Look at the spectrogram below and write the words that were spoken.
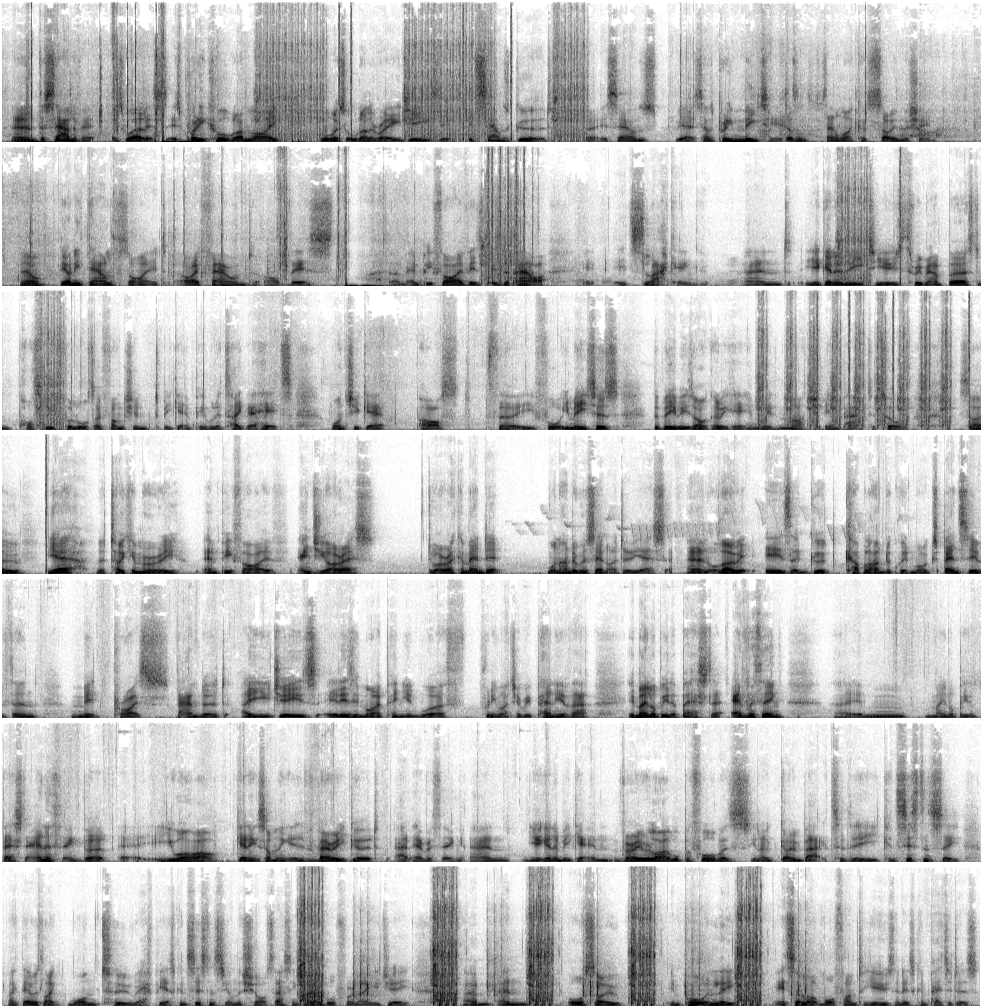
And the sound of it as well it's, it's pretty cool. Unlike almost all other AEGs it, it sounds good. Uh, it sounds yeah it sounds pretty meaty. It doesn't sound like a sewing machine. Now the only downside I found of this um, MP5 is, is the power. It, it's lacking. And you're going to need to use three round burst and possibly full auto function to be getting people to take their hits. Once you get past 30 40 meters the bb's aren't going to be hitting with much impact at all. So yeah the tokyo marui mp5 ngrs do i recommend it 100% i do yes. And although it is a good couple hundred quid more expensive than mid-price standard aegs it is in my opinion worth pretty much every penny of that. It may not be the best at everything uh, it may not be the best at anything, but uh, you are getting something that is very good at everything, and you're going to be getting very reliable performance. You know, going back to the consistency, like there was like one, two FPS consistency on the shots. That's incredible for an AEG, um, and also importantly, it's a lot more fun to use than its competitors,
